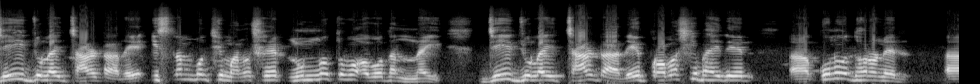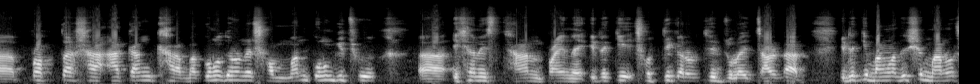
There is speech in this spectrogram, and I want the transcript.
যেই জুলাই চারটারে ইসলামপন্থী মানুষের ন্যূনতম অবদান নাই। যেই জুলাই চারটারে প্রবাসী ভাইদের কোনো ধরনের প্রত্যাশা, আকাঙ্ক্ষা বা কোনো ধরনের সম্মান, কোনো কিছু এখানে স্থান পায় না এটা কি সত্যিকার অর্থে জুলাই চার্টার? এটা কি বাংলাদেশের মানুষ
